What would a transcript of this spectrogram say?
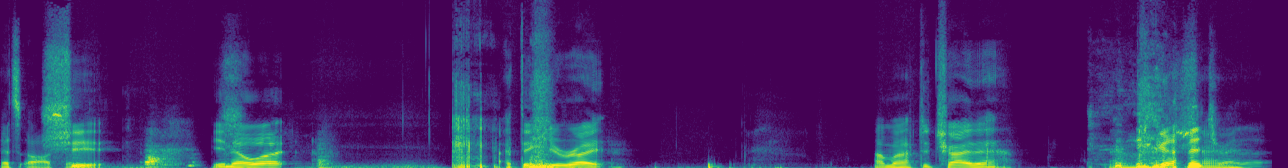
That's awesome. shit. You know what? I think you're right. I'm gonna have to try that. You're gonna have to try that.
